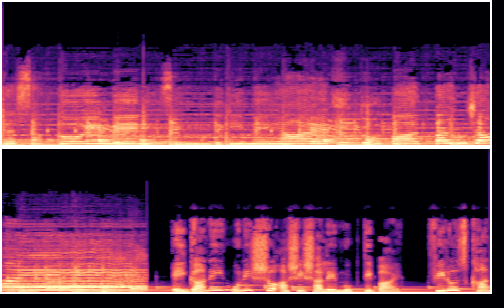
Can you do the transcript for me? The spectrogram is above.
जैसा कोई मेरी जिंदगी में आए तो बात बन जाए এই গানেই উনিশশো সালে মুক্তি পায় ফিরোজ খান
